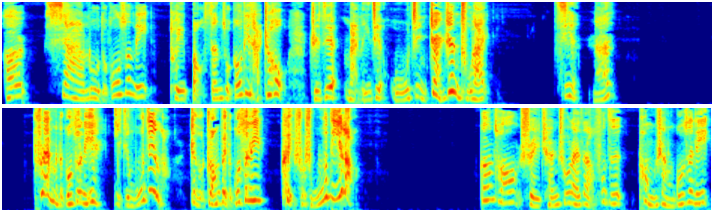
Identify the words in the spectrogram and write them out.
而下路的公孙离推爆三座高地塔之后，直接买了一件无尽战刃出来，剑南 Prime 的公孙离已经无尽了，这个装备的公孙离可以说是无敌了。刚从水泉出来的老夫子碰上了公孙离，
